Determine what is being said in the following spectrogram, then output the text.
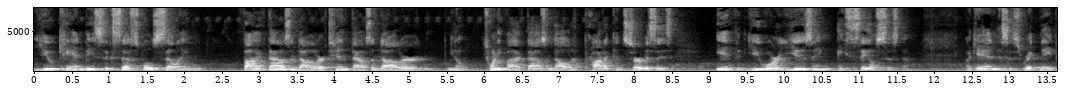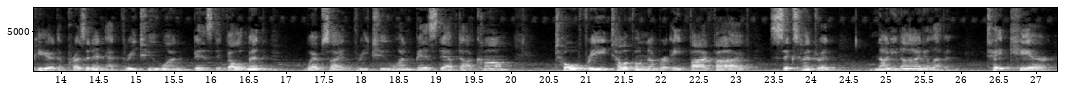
You can be successful selling $5,000, $10,000, you know, $25,000 product and services if you are using a sales system. Again, this is Rick Napier, the president at 321 Biz Development, website 321bizdev.com, toll free telephone number 855 600 9911. Take care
